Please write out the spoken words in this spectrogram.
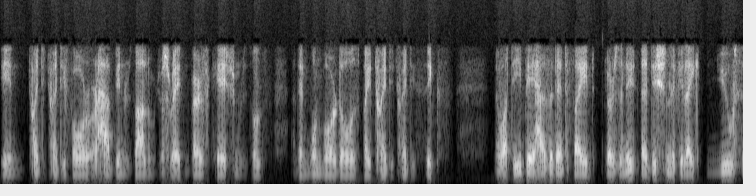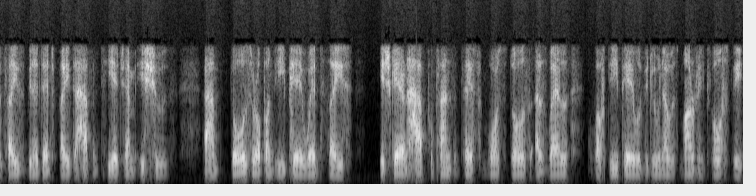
in 2024 or have been resolved, and we're just waiting verification results, and then one more of those by 2026. Now, what the EPA has identified, there's an additional, if you like, new supplies have been identified that having THM issues. Um, those are up on the EPA website. Uisce Éireann have put plans in place for most of those as well. What the EPA will be doing now is monitoring closely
